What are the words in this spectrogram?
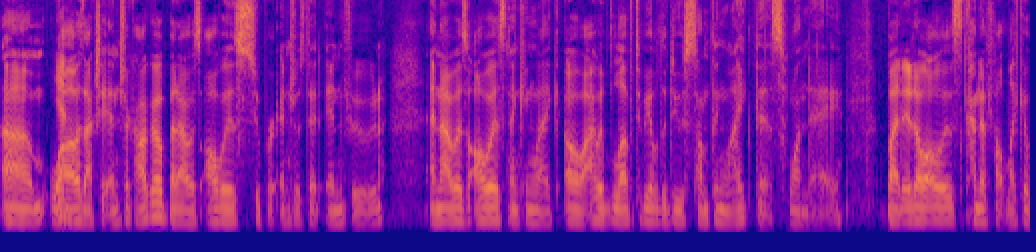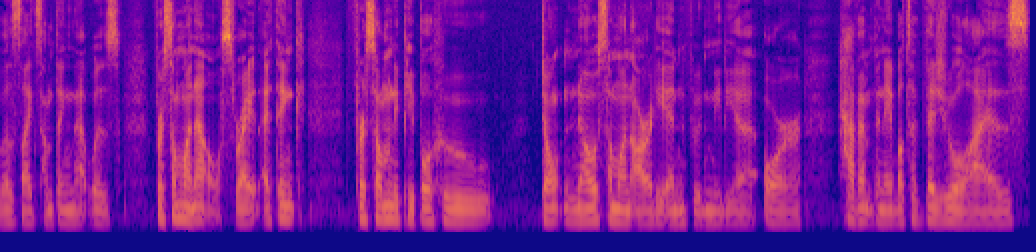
um, while Yeah. I was actually in Chicago, but I was always super interested in food, and I was always thinking like, oh, I would love to be able to do something like this one day, but it always kind of felt like it was like something that was for someone else, right? I think for so many people who don't know someone already in food media or haven't been able to visualize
